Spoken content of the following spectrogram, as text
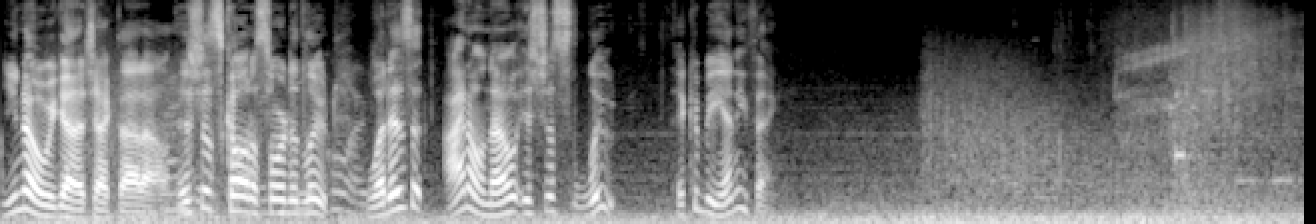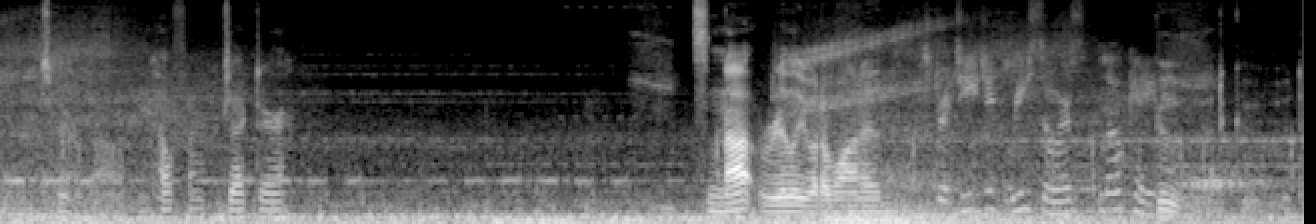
You know we gotta check that out. It's just called assorted loot. What is it? I don't know. It's just loot. It could be anything. Projector. It's not really what I wanted. Strategic resource located. Good, good.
